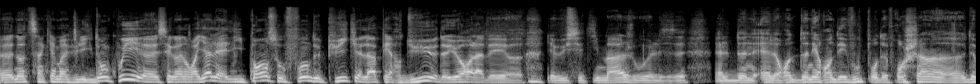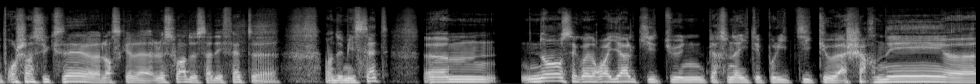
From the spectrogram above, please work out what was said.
euh, notre cinquième République. Donc oui, euh, Ségolène Royal, elle y pense au fond depuis qu'elle a perdu. D'ailleurs, elle avait, euh, il y a eu cette image où elle, elle donnait, elle donnait rendez-vous pour de prochains, euh, de prochains succès euh, lorsqu'elle, le soir de sa défaite euh, en 2007. Euh, non, Ségolène Royal, qui est une personnalité politique euh, acharnée, euh,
